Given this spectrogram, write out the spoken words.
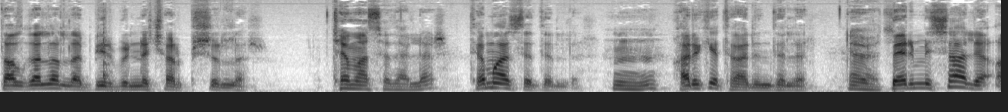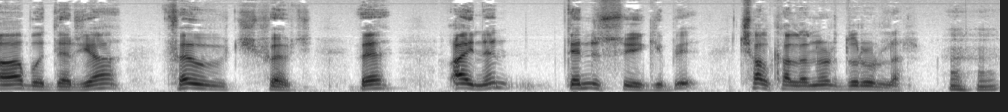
dalgalarla birbirine çarpışırlar. Temas ederler. Temas ederler. Hı hı. Hareket halindeler. Evet. Ber misali abu derya fevç fevç ve aynen deniz suyu gibi çalkalanır dururlar. Hı hı.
